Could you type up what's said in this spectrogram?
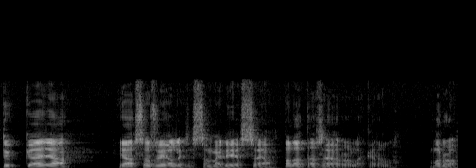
tykkää ja jaa sosiaalisessa mediassa ja palataan seuraavalla kerralla. Moro!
